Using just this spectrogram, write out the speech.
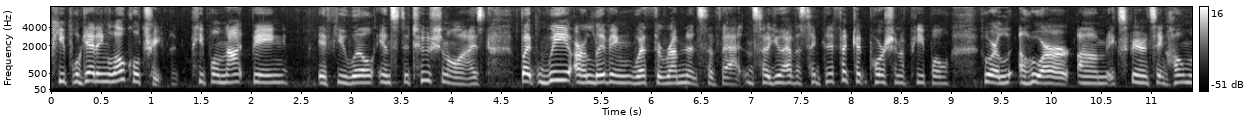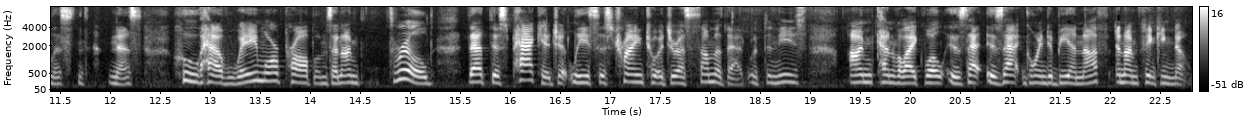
people getting local treatment, people not being if you will, institutionalized, but we are living with the remnants of that. And so you have a significant portion of people who are, who are um, experiencing homelessness who have way more problems. And I'm thrilled that this package at least is trying to address some of that. With Denise, I'm kind of like, well, is that is that going to be enough? And I'm thinking, no,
